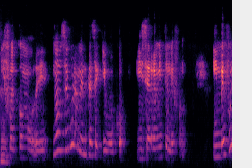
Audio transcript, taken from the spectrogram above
y fue como de, no, seguramente se equivocó. Y cerré mi teléfono. Y me fui.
